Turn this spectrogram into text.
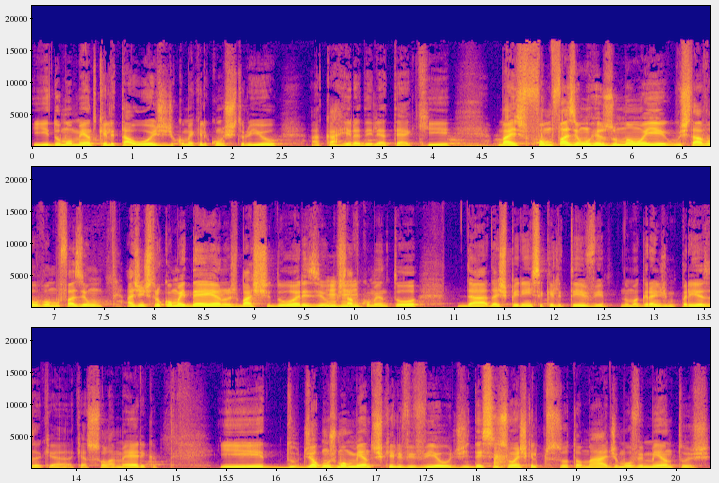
e do momento que ele está hoje, de como é que ele construiu a carreira dele até aqui. Mas vamos fazer um resumão aí, Gustavo. Vamos fazer um. A gente trocou uma ideia nos bastidores e o uhum. Gustavo comentou da, da experiência que ele teve numa grande empresa, que é, que é a Sul América e do, de alguns momentos que ele viveu, de decisões que ele precisou tomar, de movimentos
